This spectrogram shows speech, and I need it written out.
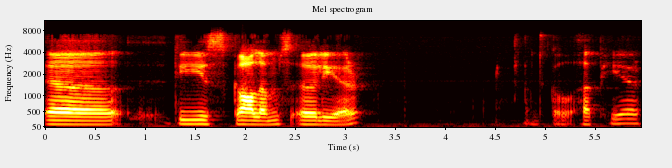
uh, these columns earlier, let's go up here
